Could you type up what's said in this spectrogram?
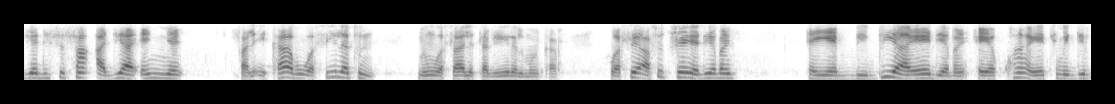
yɛde sisan adeɛ a ɛnyɛ فالإكاب وسيلة من وسائل تغيير المنكر وسي أسوت شيء يدي بان أي بيبيا يدي بان أي كوان يتمي دي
